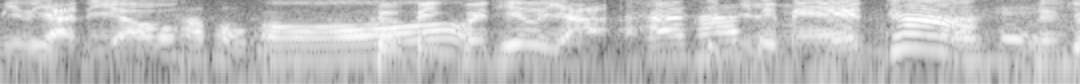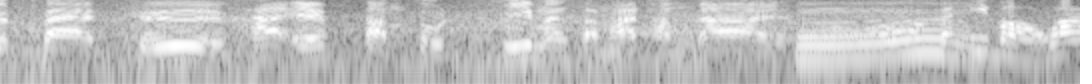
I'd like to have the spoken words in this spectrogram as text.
มีระยะเดียว ครับผม อ๋อคือฟิกไว้ที่ระยะ 50 50 มิลลิเมตร ค่ะ โอเค 1.8 คือค่า f ต่ำสุดที่มันสามารถทำได้ อืม ก็ที่บอกว่า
